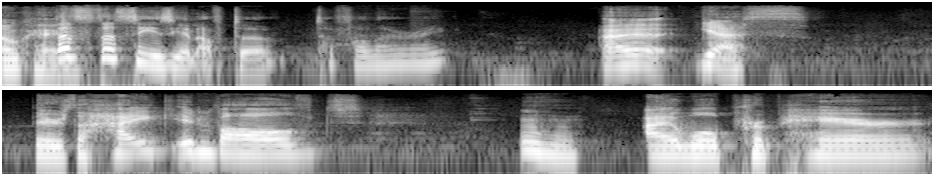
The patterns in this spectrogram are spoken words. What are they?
okay. That's that's easy enough to to follow, right? I yes. There's a hike involved. Mm-hmm. I will prepare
